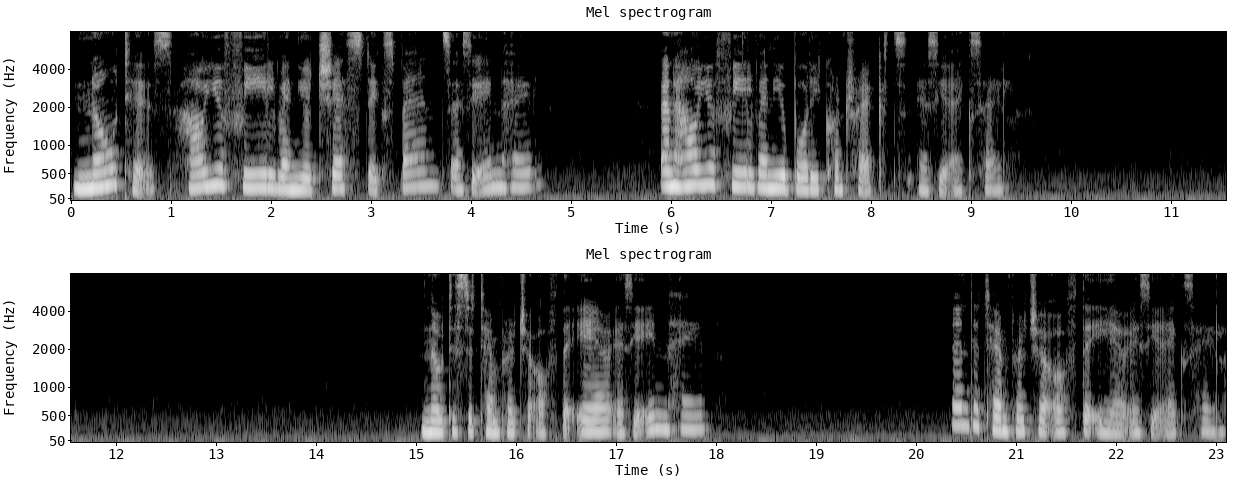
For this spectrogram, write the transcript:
Notice how you feel when your chest expands as you inhale and how you feel when your body contracts as you exhale. Notice the temperature of the air as you inhale and the temperature of the air as you exhale.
